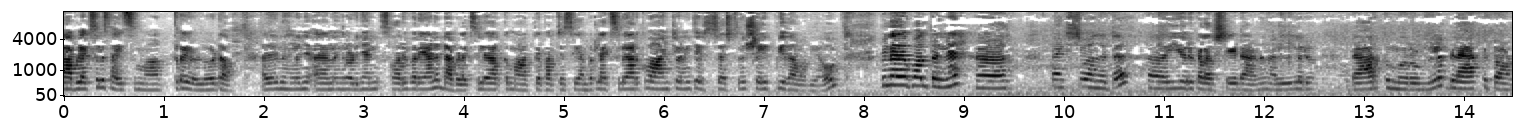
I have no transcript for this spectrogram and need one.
ഡബിൾ എക്സൽ സൈസ് മാത്രമേ ഉള്ളൂ കേട്ടോ. അതായത് നിങ്ങൾ നിങ്ങളോട് ഞാൻ സോറി പറയാണ്. ഡബിൾ എക്സലുകാർക്ക് മാത്രമേ പർച്ചേസ് ചെയ്യാൻ പറ്റില്ല എക്സലുകാർക്ക് വാങ്ങിച്ചുവാണെങ്കിൽ ജസ്റ്റ് ഷേപ്പ് ചെയ്താൽ മതിയാവും. പിന്നെ അതേപോലെ തന്നെ നെക്സ്റ്റ് വന്നിട്ട് ഈ ഒരു കളർ ആണ്. നല്ലൊരു ഡാർക്ക് മെറൂണിൽ ബ്ലാക്ക് ടോൺ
